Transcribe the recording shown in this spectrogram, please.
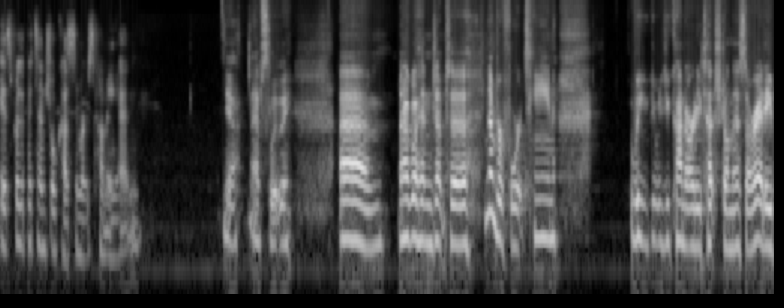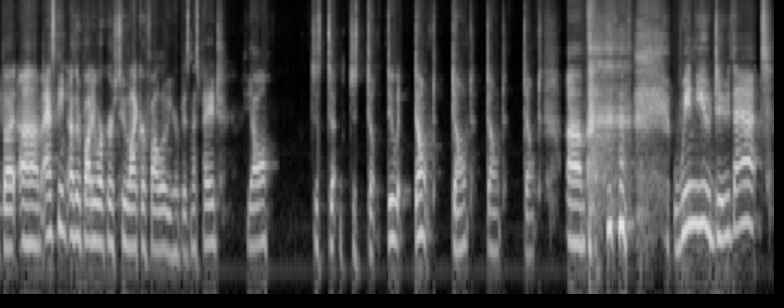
it's for the potential customers coming in. Yeah absolutely. Um and i'll go ahead and jump to number 14 we you kind of already touched on this already, but um, asking other body workers to like or follow your business page, y'all, just just don't do it. Don't don't don't don't. Um, when you do that,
